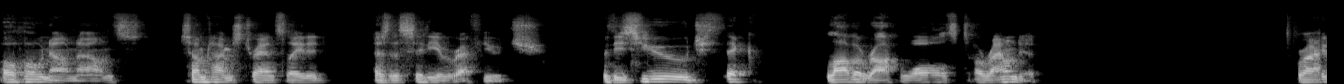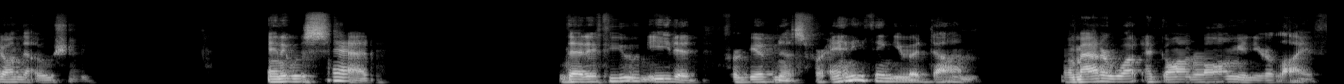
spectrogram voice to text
Oho Nouns, sometimes translated as the city of refuge, with these huge, thick lava rock walls around it right on the ocean. And it was said that if you needed forgiveness for anything you had done, no matter what had gone wrong in your life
